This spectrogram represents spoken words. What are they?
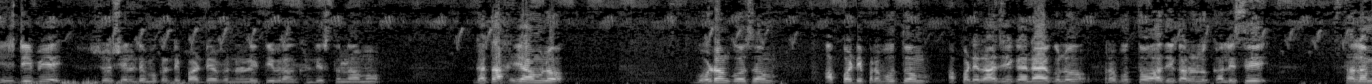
SDPI social democratic party of నుండి తీవ్రంగా ఖండిస్తున్నాము. గత హయాంలో గోడం కోసం అప్పటి ప్రభుత్వం అప్పటి రాజకీయ నాయకులు ప్రభుత్వ అధికారులు కలిసి స్థలం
